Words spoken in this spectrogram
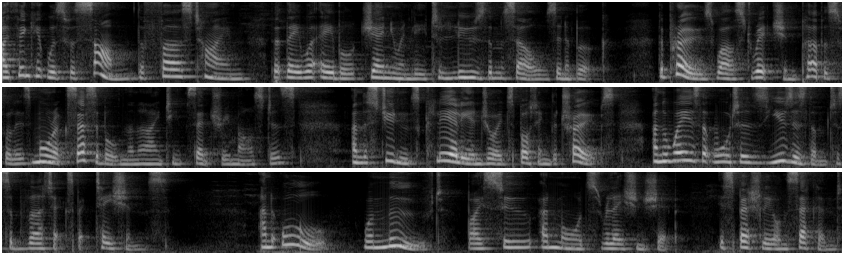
I think it was for some the first time that they were able genuinely to lose themselves in a book. The prose, whilst rich and purposeful, is more accessible than the 19th century masters, and the students clearly enjoyed spotting the tropes and the ways that Waters uses them to subvert expectations. And all were moved by Sue and Maud's relationship, especially on second,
